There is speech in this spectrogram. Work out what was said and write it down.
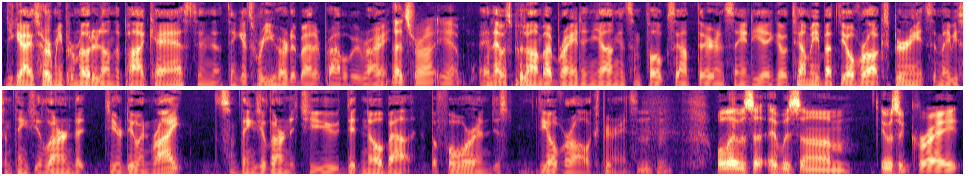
you guys heard me promote it on the podcast, and I think it's where you heard about it, probably, right? That's right. Yeah. and that was put on by Brandon Young and some folks out there in San Diego. Tell me about the overall experience and maybe some things you learned that you're doing right, some things you learned that you didn't know about before, and just the overall experience. hmm Well, it was a, it was um it was a great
